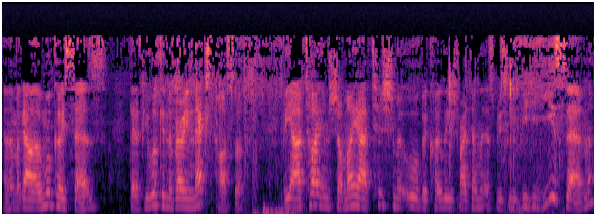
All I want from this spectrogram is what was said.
and the Megala Amukais says that if you look in the very next pasuk, V'atayim shamaya tishme'u b'koili shmartem esbrisi v'hiyisem,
